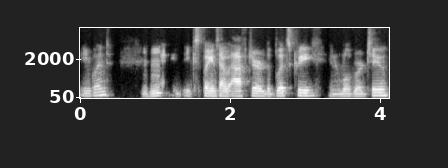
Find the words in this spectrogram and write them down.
England. Mhm. He explains how after the Blitzkrieg in World War II,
